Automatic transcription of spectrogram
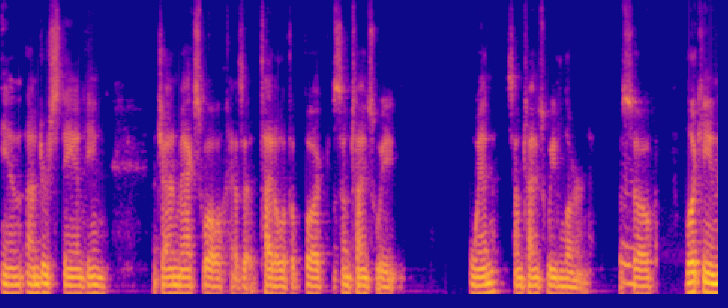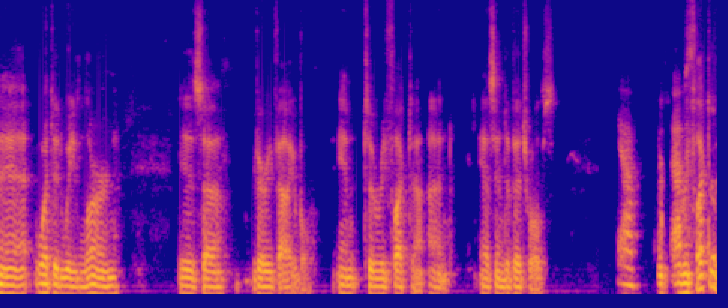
and understanding. John Maxwell has a title of a book. Sometimes we win, sometimes we learn. Mm. So looking at what did we learn is uh, very valuable and to reflect on as individuals. Yeah. Absolutely. Reflective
